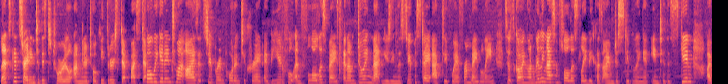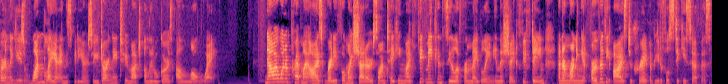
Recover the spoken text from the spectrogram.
Let's get straight into this tutorial. I'm going to talk you through step by step. Before we get into my eyes, it's super important to create a beautiful and flawless base and I'm doing that using the Superstay Active Wear from Maybelline. So it's going on really nice and flawlessly because I'm just stippling it into the skin. I've only used one layer in this video so you don't need too much. A little goes a long way. Now I want to prep my eyes ready for my shadow, so I'm taking my Fit Me Concealer from Maybelline in the shade 15 and I'm running it over the eyes to create a beautiful sticky surface.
